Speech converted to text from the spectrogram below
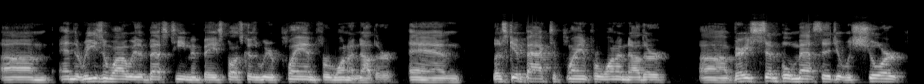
Um, and the reason why we're the best team in baseball is because we were playing for one another. And let's get back to playing for one another. Uh, very simple message. It was short.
